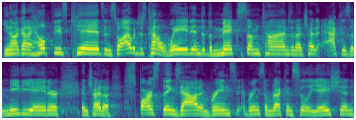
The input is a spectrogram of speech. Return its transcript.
you know, I got to help these kids. And so I would just kind of wade into the mix sometimes and I try to act as a mediator and try to sparse things out and bring, bring some reconciliation.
